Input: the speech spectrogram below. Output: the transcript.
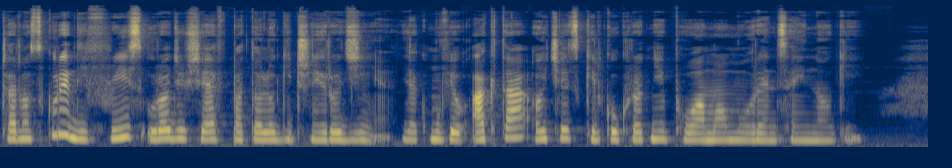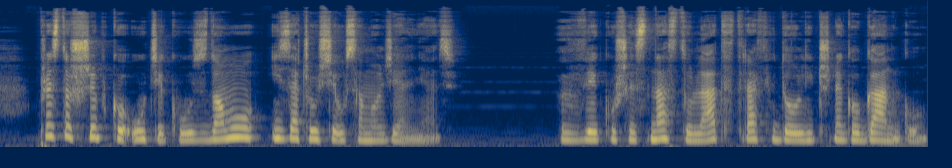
Czarnoskóry DeFreeze urodził się w patologicznej rodzinie. Jak mówił akta, ojciec kilkukrotnie połamał mu ręce i nogi. Przez to szybko uciekł z domu i zaczął się usamodzielniać. W wieku 16 lat trafił do ulicznego gangu.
